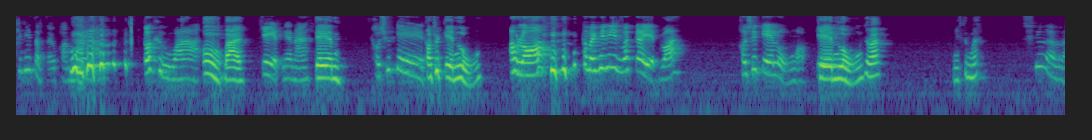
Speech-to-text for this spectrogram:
ที่พี่จับใจความได้นะก็คือว่า อืมไปเกดเนี่ยนะเกณฑ์เขาชื่อเกดเขาชื่อเกณฑ์หลงเอาเหรอทำไมพี่ได้ยินว่าเกรดวะเขาชื่อเกหลงเหรอเกณฑ์หลงใช่ไหมมีขึ้นไหมชื่ออะไร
